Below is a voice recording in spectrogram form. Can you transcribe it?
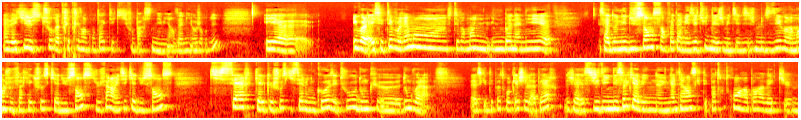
avec qui je suis toujours très très en contact et qui font partie de mes meilleurs amis aujourd'hui. Et, euh, et, voilà, et c'était vraiment, c'était vraiment une, bonne année. Ça donné du sens en fait à mes études, et je, je me disais vraiment, je veux faire quelque chose qui a du sens, je veux faire un métier qui a du sens, qui sert quelque chose, qui sert une cause et tout. Donc, donc voilà. Euh, ce qui n'était pas trop le cas chez la paire. J'étais une des seules qui avait une, alternance qui n'était pas trop trop en rapport avec, euh,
